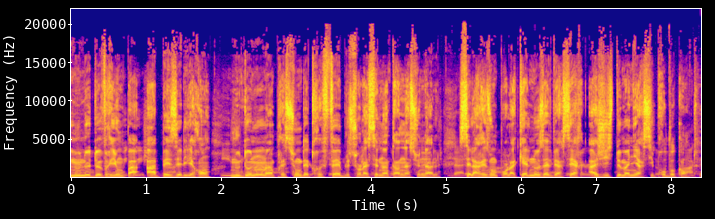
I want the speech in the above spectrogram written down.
Nous ne devrions pas apaiser l'Iran. Nous donnons l'impression d'être faibles sur la scène internationale. C'est la raison pour laquelle nos adversaires agissent de manière si provocante.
